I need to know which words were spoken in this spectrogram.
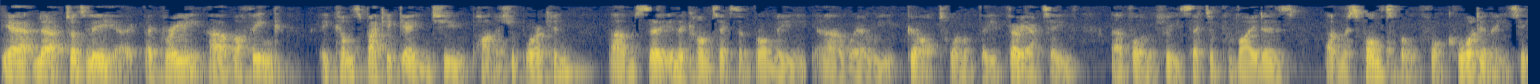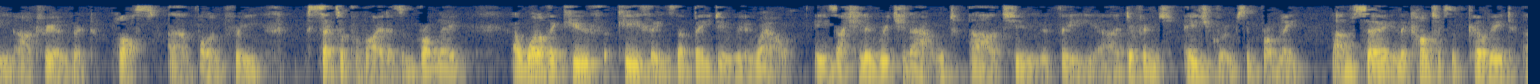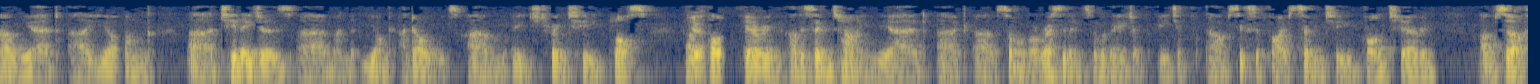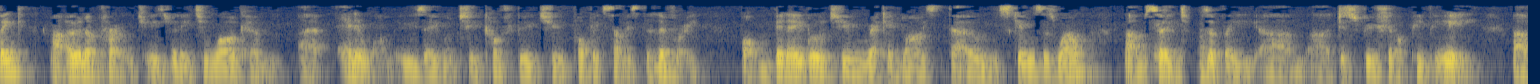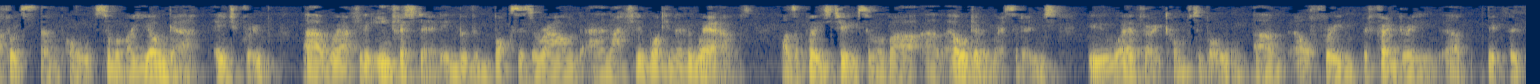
Yeah, no, totally agree. Um, I think it comes back again to partnership working. Um, so in the context of Bromley, uh, where we got one of the very active uh, voluntary sector providers uh, responsible for coordinating our 300 plus uh, voluntary sector providers in Bromley. Uh, one of the key, key things that they do really well is actually reaching out uh, to the uh, different age groups in Bromley um, so in the context of COVID, uh, we had uh, young uh, teenagers um, and young adults um, aged 20 plus uh, yeah. volunteering. At the same time, we had uh, uh, some of our residents over the age of age of um, 65, 70 volunteering. Um, so I think our own approach is really to welcome uh, anyone who's able to contribute to public service delivery, but being able to recognise their own skills as well. Um, so in terms of the um, uh, distribution of PPE, uh, for example, some of our younger age group uh, were actually interested in moving boxes around and actually working in the warehouse, as opposed to some of our elderly residents who were very comfortable um, offering befriending uh,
